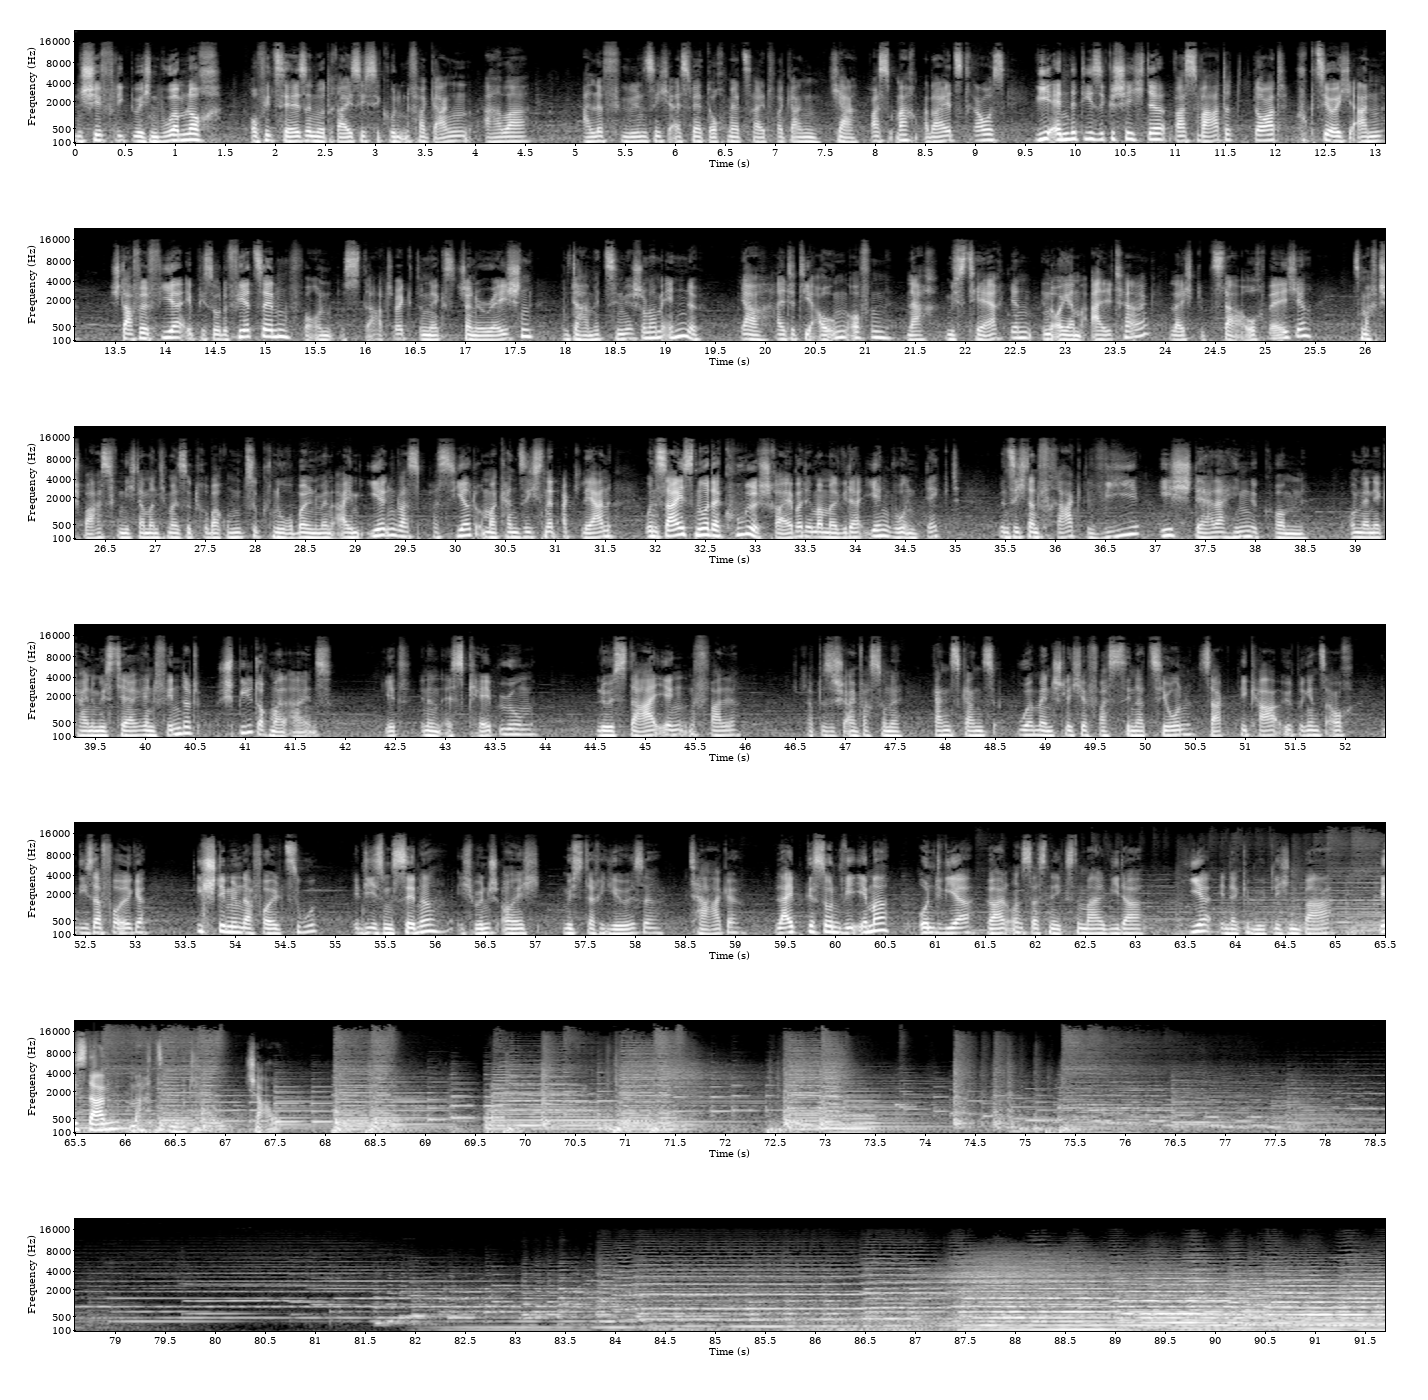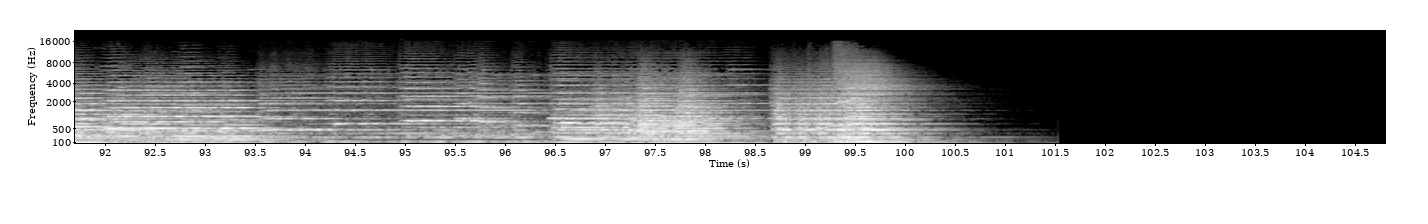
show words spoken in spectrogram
Ein Schiff fliegt durch ein Wurmloch. Offiziell sind nur 30 Sekunden vergangen, aber alle fühlen sich, als wäre doch mehr Zeit vergangen. Tja, was macht man da jetzt draus? Wie endet diese Geschichte? Was wartet dort? Guckt sie euch an. Staffel 4, Episode 14 von Star Trek The Next Generation. Und damit sind wir schon am Ende. Ja, haltet die Augen offen nach Mysterien in eurem Alltag. Vielleicht gibt es da auch welche. Es macht Spaß, finde ich, da manchmal so drüber rumzuknobeln, wenn einem irgendwas passiert und man kann sich's nicht erklären. Und sei es nur der Kugelschreiber, den man mal wieder irgendwo entdeckt und sich dann fragt, wie ist der da hingekommen? Und wenn ihr keine Mysterien findet, spielt doch mal eins. Geht in einen Escape Room, löst da irgendeinen Fall. Ich glaube, das ist einfach so eine ganz, ganz urmenschliche Faszination, sagt Picard übrigens auch in dieser Folge. Ich stimme ihm da voll zu. In diesem Sinne, ich wünsche euch mysteriöse Tage. Bleibt gesund wie immer und wir hören uns das nächste Mal wieder hier in der gemütlichen Bar. Bis dann, macht's gut. Ciao.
